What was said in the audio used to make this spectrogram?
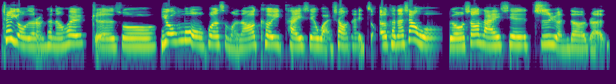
就有的人可能会觉得说幽默或者什么，然后刻意开一些玩笑那一种。呃，可能像我有时候来一些支援的人，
